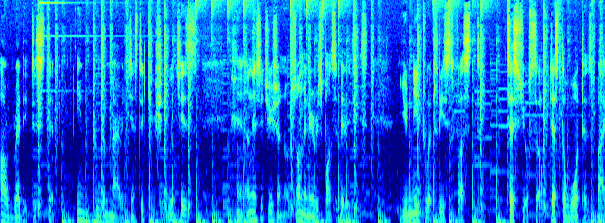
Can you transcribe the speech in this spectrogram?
are ready to step into the marriage institution, which is an institution of so many responsibilities, you need to at least first test yourself, test the waters by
